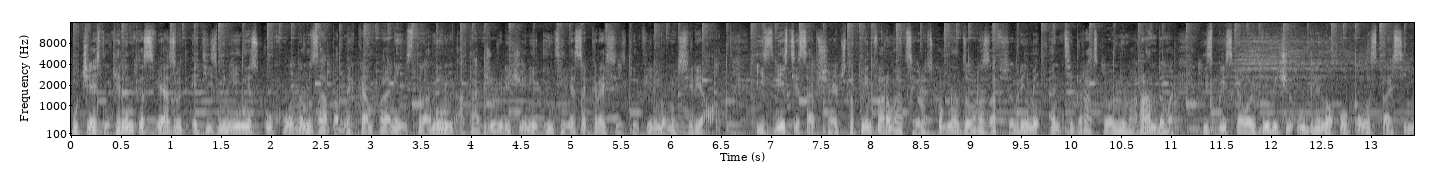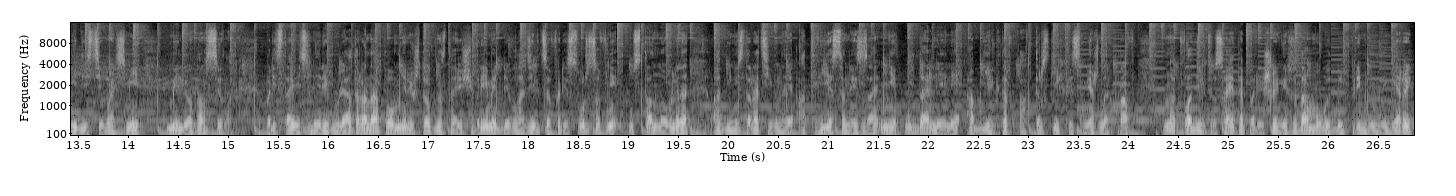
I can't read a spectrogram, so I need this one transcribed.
Участники рынка связывают эти изменения с уходом западных компаний страны, а также увеличением интереса к российским фильмам и сериалам. Известие сообщает, что по информации Роскомнадзора за все время антипиратского меморандума из поисковой выдачи удалено около 178 миллионов ссылок. Представители регулятора напомнили, что в настоящее время для владельцев ресурсов не установлена административная ответственность за неудаление объектов авторских и смежных прав, но к владельцу сайта по решению суда могут быть применены меры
